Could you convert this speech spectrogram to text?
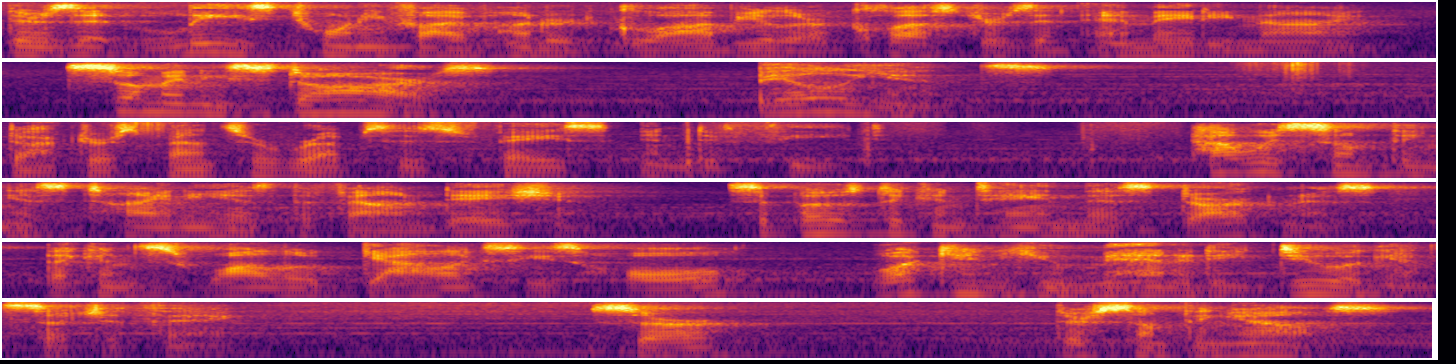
There's at least 2,500 globular clusters in M89. So many stars. Billions. Dr. Spencer rubs his face in defeat. How is something as tiny as the Foundation supposed to contain this darkness that can swallow galaxies whole? What can humanity do against such a thing? Sir, there's something else.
